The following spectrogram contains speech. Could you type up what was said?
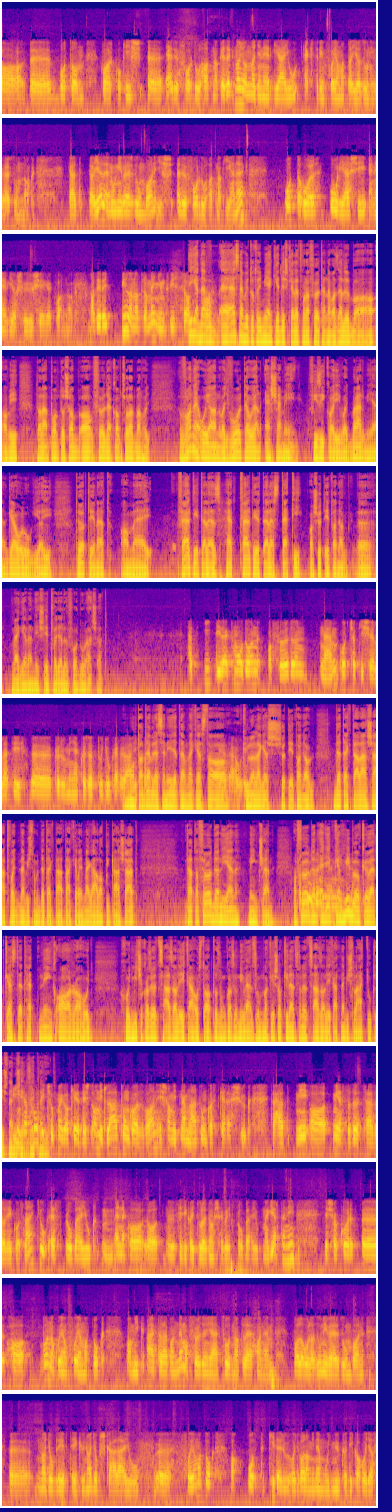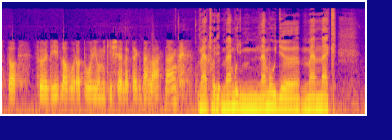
a ö, bottom kvarkok is ö, előfordulhatnak. Ezek nagyon nagy energiájú extrém folyamatai az univerzumnak. Tehát a jelen univerzumban is előfordulhatnak ilyenek, ott, ahol óriási energiasűrűségek vannak. Azért egy pillanatra menjünk vissza. Igen, de a... eszembe jutott, hogy milyen kérdést kellett volna föltennem az előbb, a, a, ami talán pontosabb a Földdel kapcsolatban, hogy van-e olyan, vagy volt-e olyan esemény, fizikai, vagy bármilyen geológiai történet, amely feltételezhet, feltételezteti a sötét anyag ö, megjelenését, vagy előfordulását? Így direkt módon a Földön nem, ott csak kísérleti ö, körülmények között tudjuk előállítani. Mondta a Debreceni Egyetemnek ezt a Például különleges így. sötét anyag detektálását, vagy nem is tudom, detektálták-e, vagy megállapítását. Tehát a Földön ilyen nincsen. A, a Földön, Földön egyébként miből következtethetnénk arra, hogy hogy mi csak az 5%-ához tartozunk az univerzumnak, és a 95%-át nem is látjuk, és nem Inkább is érzékeljük. fordítsuk meg a kérdést. Amit látunk, az van, és amit nem látunk, azt keressük. Tehát mi, a, mi ezt az 5%-ot látjuk, ezt próbáljuk, mm, ennek a, a fizikai tulajdonságait próbáljuk megérteni, és akkor ha vannak olyan folyamatok, amik általában nem a Földön játszódnak le, hanem valahol az univerzumban ö, nagyobb léptékű, nagyobb skálájú ö, folyamatok, a, ott kiderül, hogy valami nem úgy működik, ahogy azt a földi laboratóriumi kísérletekben látnánk. Mert hogy nem úgy, nem úgy mennek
